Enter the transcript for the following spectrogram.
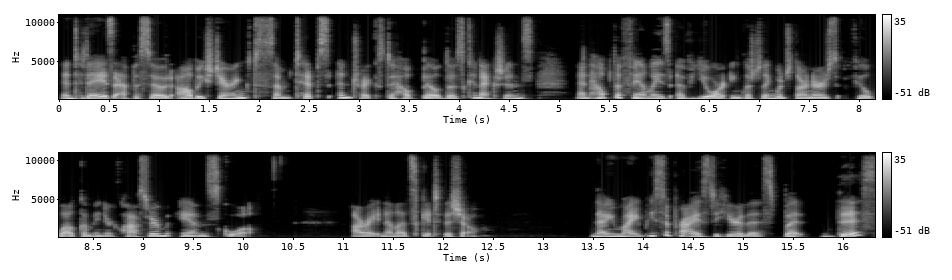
In today's episode, I'll be sharing some tips and tricks to help build those connections and help the families of your English language learners feel welcome in your classroom and school. All right, now let's get to the show. Now, you might be surprised to hear this, but this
